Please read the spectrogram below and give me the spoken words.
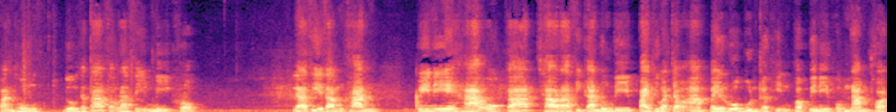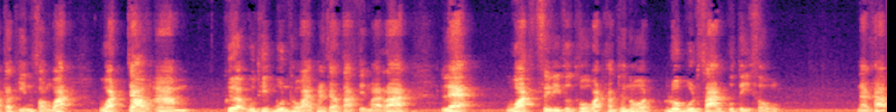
ฟันธงดวงชะตาสองราศีมีครบ แล้วที่สำคัญ ปีนี้หาโอกาสชาวราศีกันดูดีไปที่วัดเจ้าอามไปร่วมบุญกระถิน เพราะปีนี้ผมนำทอดกระถินสองวัด วัดเจ้าอาม เพื่ออุทิศบุญถวายพระเจ้าตากสินมหาราช และวัดสิริสุโธวัดคำชะโนดร่วมบุญสร้างกุฏิสงฆ์นะครับ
